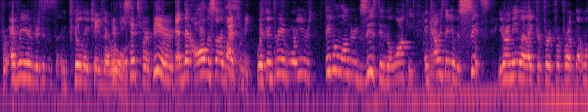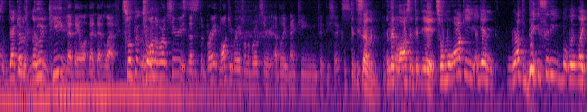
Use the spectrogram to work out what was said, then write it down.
for every year. There's this until they change that rule. Fifty cents for a beer. And then all of a sudden, Blasphemy. within three or four years, they no longer exist in Milwaukee, and County Stadium just sits. You know what I mean? Like, like for for, for, for almost a decade, There was a nothing. good team that they that that left. So, th- They so won the World Series. The, the Bra- Milwaukee Braves won the World Series, I believe, 1956. 57, and then 57. lost in 58. So Milwaukee, again, we're not the biggest city, but like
